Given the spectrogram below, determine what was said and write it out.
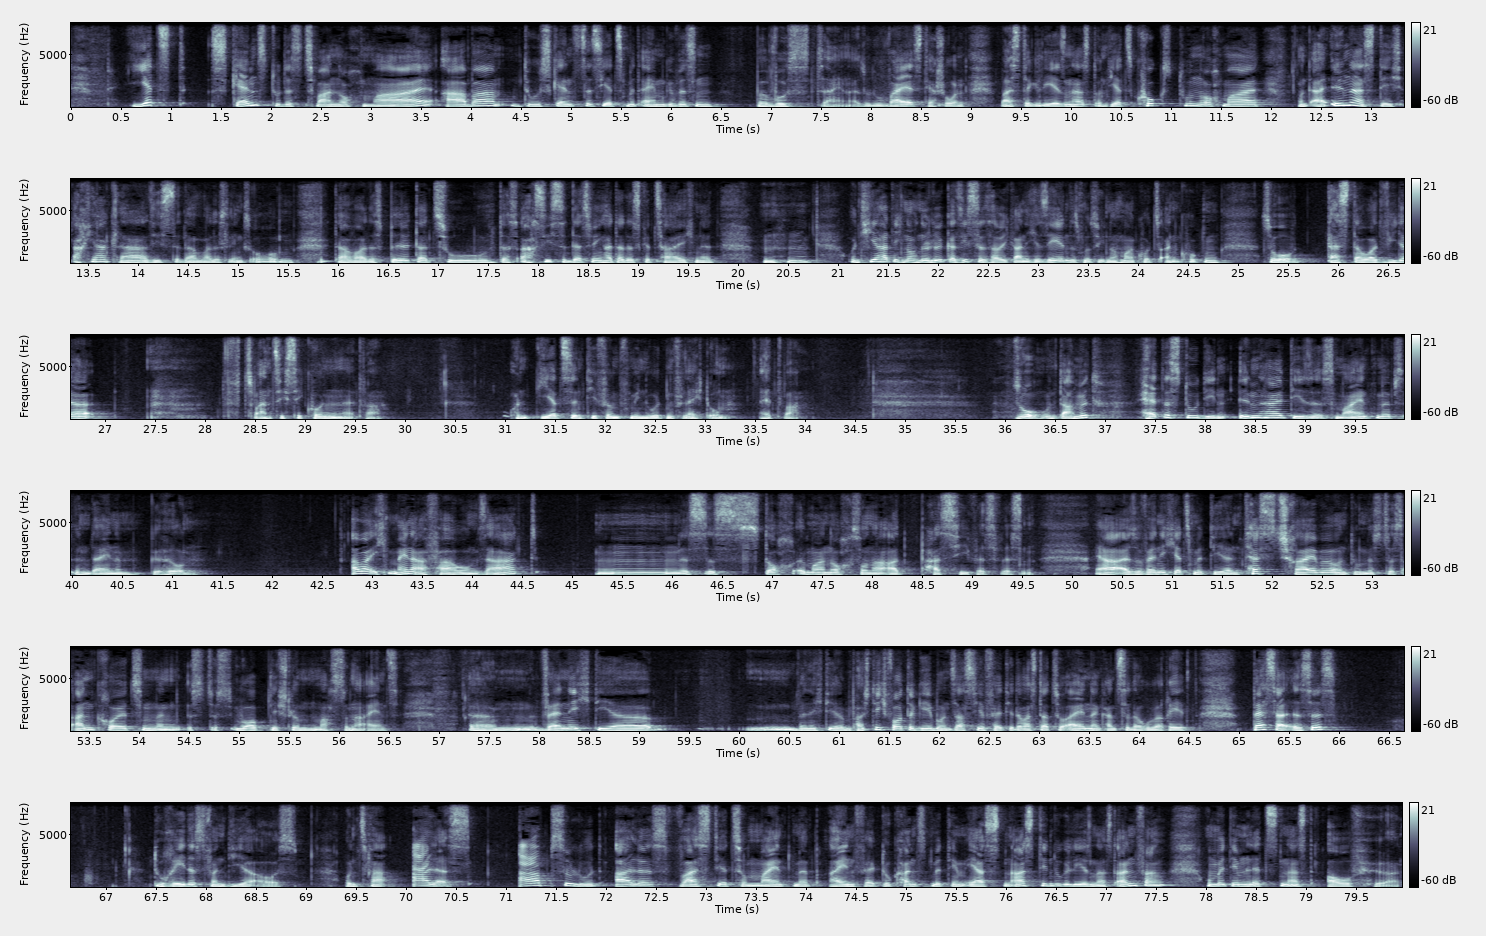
Jetzt scannst du das zwar nochmal, aber du scannst es jetzt mit einem gewissen Bewusstsein. Also du weißt ja schon, was du gelesen hast und jetzt guckst du noch mal und erinnerst dich. Ach ja, klar, siehst du, da war das links oben, da war das Bild dazu. Das, ach, siehst du, deswegen hat er das gezeichnet. Mhm. Und hier hatte ich noch eine Lücke. Siehst du, das habe ich gar nicht gesehen. Das muss ich noch mal kurz angucken. So, das dauert wieder 20 Sekunden etwa. Und jetzt sind die fünf Minuten vielleicht um, etwa. So, und damit hättest du den Inhalt dieses Mindmaps in deinem Gehirn. Aber ich, meine Erfahrung sagt, hm, es ist doch immer noch so eine Art passives Wissen. Ja, also wenn ich jetzt mit dir einen Test schreibe und du müsstest ankreuzen, dann ist das überhaupt nicht schlimm, machst du eine Eins. Ähm, wenn ich dir wenn ich dir ein paar Stichworte gebe und sagst, hier fällt dir da was dazu ein, dann kannst du darüber reden. Besser ist es, du redest von dir aus. Und zwar alles, absolut alles, was dir zum Mindmap einfällt. Du kannst mit dem ersten Ast, den du gelesen hast, anfangen und mit dem letzten Ast aufhören.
